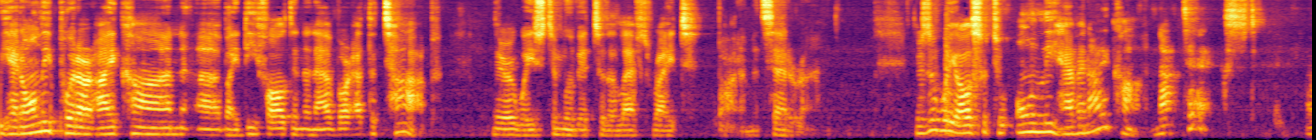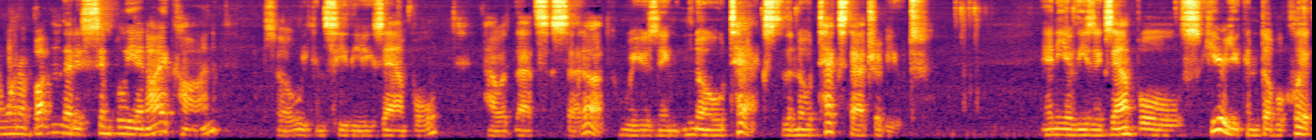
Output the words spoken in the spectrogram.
We had only put our icon uh, by default in the navbar at the top. There are ways to move it to the left, right, bottom, etc. There's a way also to only have an icon, not text. I want a button that is simply an icon, so we can see the example, how that's set up. We're using no text, the no text attribute. Any of these examples here, you can double-click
